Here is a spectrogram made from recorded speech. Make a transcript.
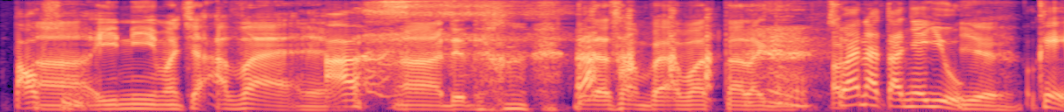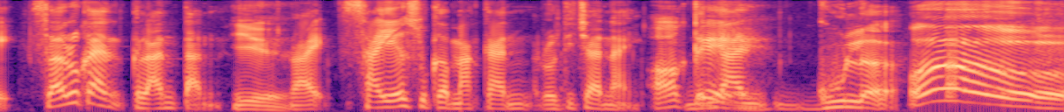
palsu Ah, ini macam avat je. Ah. Ah, dia, dia tak sampai avatar lagi. So I nak tanya you Ya. Okay Selalu kan Kelantan Ya. Right Saya suka makan roti canai Okey. Dengan gula Oh.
